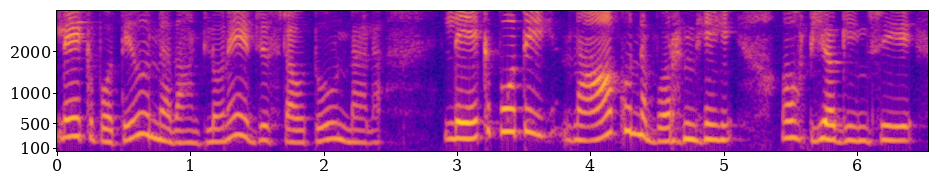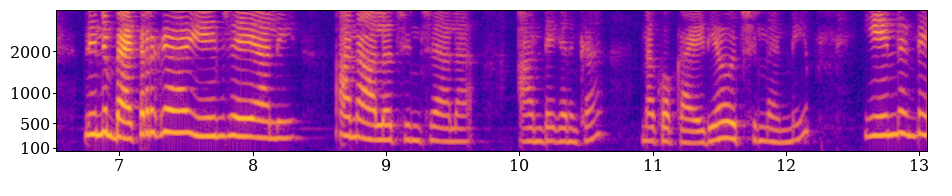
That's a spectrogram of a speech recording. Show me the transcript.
లేకపోతే ఉన్న దాంట్లోనే అడ్జస్ట్ అవుతూ ఉండాలా? లేకపోతే నాకున్న బుర్రని ఉపయోగించి దీన్ని బెటర్‌గా ఏం చేయాలి అని ఆలోచించాలా? అంటే కనుక నాకు ఒక ఐడియా వచ్చిందండి. ఏంటంటే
